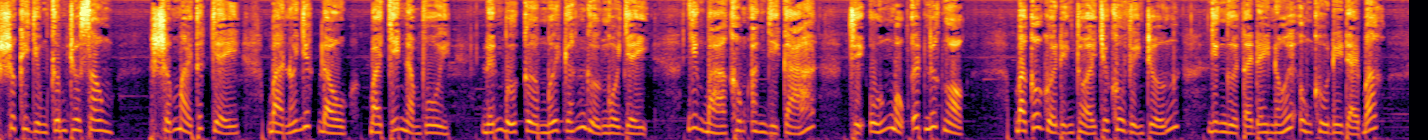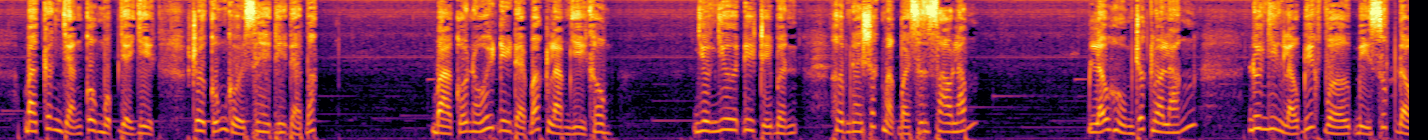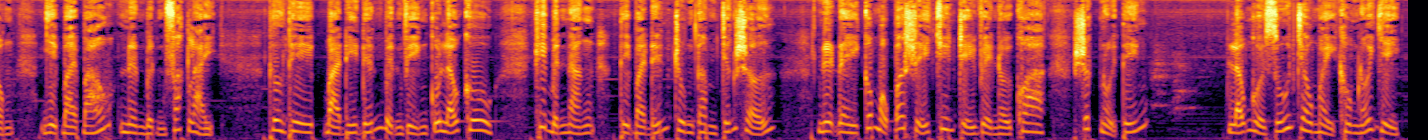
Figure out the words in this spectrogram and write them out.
Sau khi dùng cơm trưa xong, Sớm mai thức dậy, Bà nói nhức đầu, Bà chỉ nằm vùi. Đến bữa cơm mới gắn gượng ngồi dậy, Nhưng bà không ăn gì cả, Chỉ uống một ít nước ngọt. Bà có gọi điện thoại cho khu viện trưởng, Nhưng người tại đây nói ông khu đi Đại Bắc. Bà căn dặn con một vài việc, Rồi cũng gọi xe đi Đại Bắc. Bà có nói đi Đại Bắc làm gì không? Dường như đi trị bệnh, Hôm nay sắc mặt bà xinh xao lắm. Lão Hùng rất lo lắng. Đương nhiên lão biết vợ bị xúc động Vì bài báo nên bệnh phát lại. Thường thì bà đi đến bệnh viện của lão khu. Khi bệnh nặng thì bà đến trung tâm chấn sở. Nơi đây có một bác sĩ chuyên trị về nội khoa, Rất nổi tiếng. Lão ngồi xuống châu mày không nói gì.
